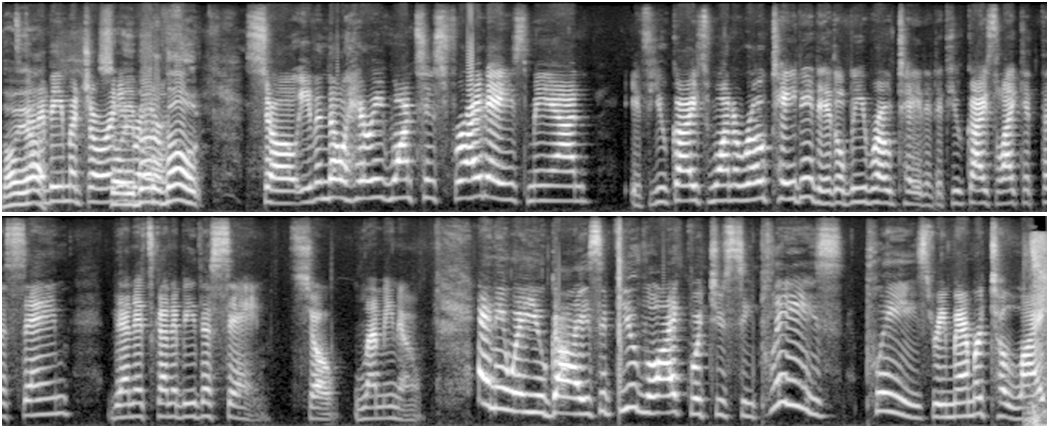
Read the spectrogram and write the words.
Oh yeah. gotta be majority So you better rules. vote. So even though Harry wants his Fridays, man, if you guys want to rotate it, it'll be rotated. If you guys like it the same, then it's going to be the same. So let me know. Anyway, you guys, if you like what you see, please, please remember to like,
